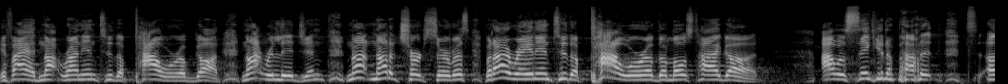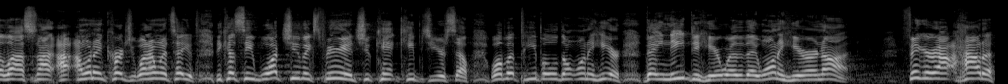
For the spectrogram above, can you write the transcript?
if I had not run into the power of God. Not religion, not, not a church service, but I ran into the power of the Most High God. I was thinking about it uh, last night. I, I want to encourage you. What I want to tell you, because see, what you've experienced, you can't keep to yourself. Well, but people don't want to hear. They need to hear whether they want to hear or not. Figure out how to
